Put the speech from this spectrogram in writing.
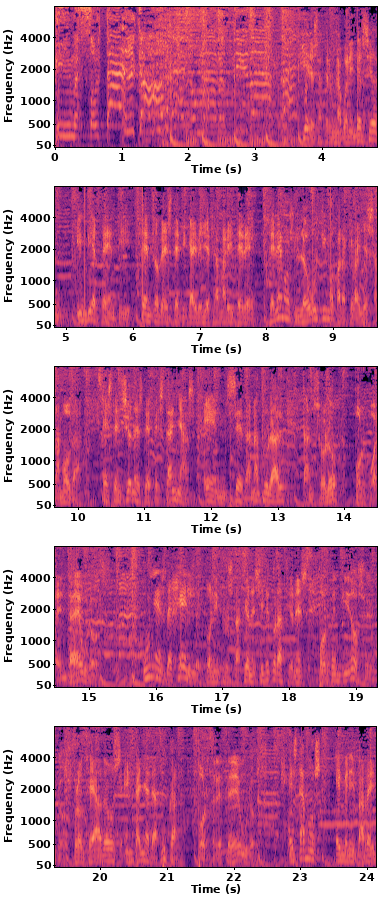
Y me solté el cabello, me vestí de ¿Quieres hacer una buena inversión? Invierte en ti. Centro de Estética y Belleza Maritere. Tenemos lo último para que vayas a la moda. Extensiones de pestañas en seda natural tan solo por 40 euros. Uñas de gel con incrustaciones y decoraciones por 22 euros. Bronceados en caña de azúcar por 13 euros. Estamos en Beniparrell,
